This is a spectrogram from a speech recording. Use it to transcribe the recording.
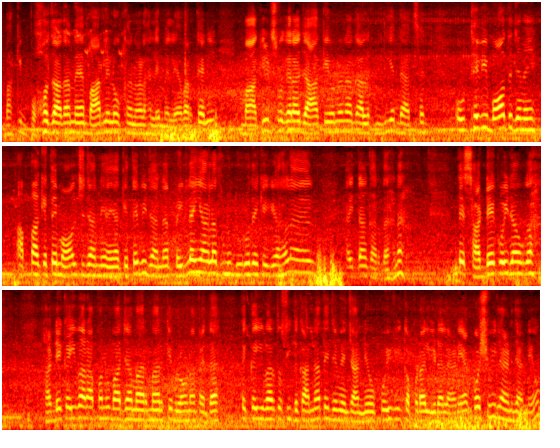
ਬਾਕੀ ਬਹੁਤ ਜ਼ਿਆਦਾ ਮੈਂ ਬਾਹਰਲੇ ਲੋਕਾਂ ਨਾਲ ਹਲੇ ਮਿਲਿਆ, ਵਰਤਿਆ ਨਹੀਂ। ਮਾਰਕੀਟਸ ਵਗੈਰਾ ਜਾ ਕੇ ਉਹਨਾਂ ਨਾਲ ਗੱਲ ਹੁੰਦੀ ਹੈ ਦੈਟਸ ਇਟ ਉੱਥੇ ਵੀ ਬਹੁਤ ਜਿਵੇਂ ਆਪਾਂ ਕਿਤੇ ਮਾਲ 'ਚ ਜਾਂਦੇ ਆ ਜਾਂ ਕਿਤੇ ਵੀ ਜਾਂਦੇ ਪਹਿਲਾਂ ਹੀ ਅਗਲਾ ਤੁਹਾਨੂੰ ਦੂਰੋਂ ਦੇ ਕੇ ਗਿਆ, ਹਲਾ ਐਦਾਂ ਕਰਦਾ ਹੈ ਨਾ ਤੇ ਸਾਡੇ ਕੋਈ ਜਾਊਗਾ, ਸਾਡੇ ਕਈ ਵਾਰ ਆਪਾਂ ਨੂੰ ਬਾਜਾਂ ਮਾਰ-ਮਾਰ ਕੇ ਬੁਲਾਉਣਾ ਪੈਂਦਾ। ਤੇ ਕਈ ਵਾਰ ਤੁਸੀਂ ਦੁਕਾਨਾਂ ਤੇ ਜਿਵੇਂ ਜਾਂਦੇ ਹੋ, ਕੋਈ ਵੀ ਕੱਪੜਾ ਲੀੜਾ ਲੈਣੇ ਆ ਕੁਝ ਵੀ ਲੈਣ ਜਾਂਦੇ ਹੋ,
